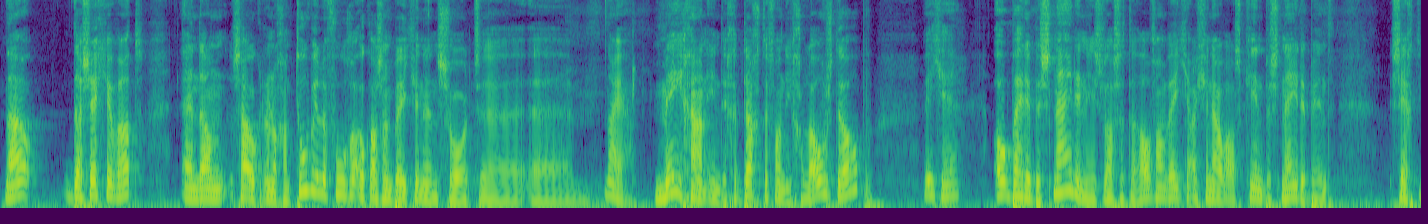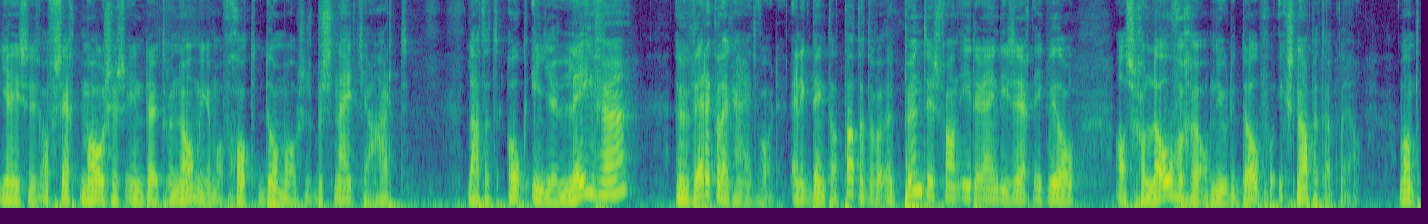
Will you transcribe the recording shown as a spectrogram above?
nou, daar zeg je wat. En dan zou ik er nog aan toe willen voegen, ook als een beetje een soort, uh, nou ja, meegaan in de gedachte van die geloofsdoop. Weet je, ook bij de besnijdenis was het al van, weet je, als je nou als kind besneden bent, zegt Jezus of zegt Mozes in Deuteronomium, of God door Mozes, besnijd je hart. Laat het ook in je leven een werkelijkheid worden. En ik denk dat dat het, het punt is van iedereen die zegt, ik wil als gelovige opnieuw de doop. Ik snap het ook wel. Want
